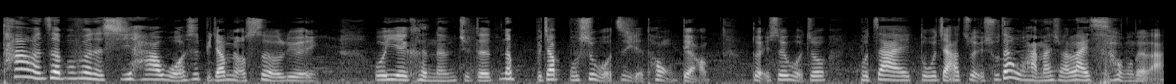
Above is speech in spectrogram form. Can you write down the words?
他们这部分的嘻哈，我是比较没有涉略。我也可能觉得那比较不是我自己的痛调，对，所以我就不再多加赘述。但我还蛮喜欢赖斯红的啦，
